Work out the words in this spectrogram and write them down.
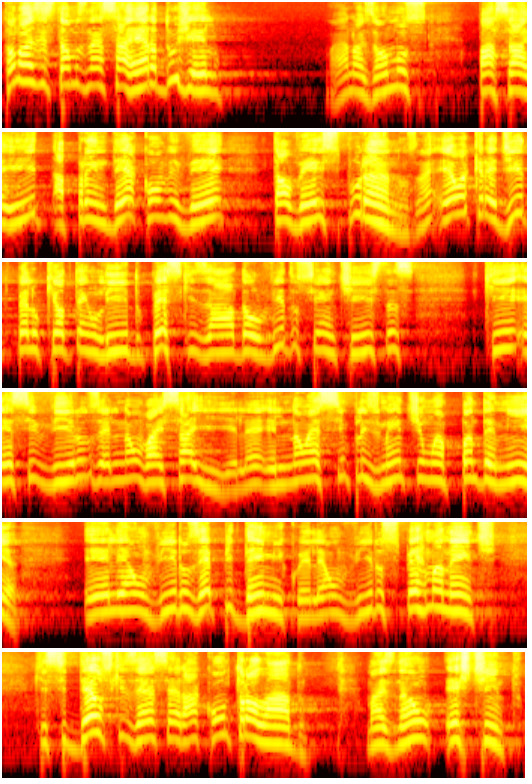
Então, nós estamos nessa era do gelo. Né? Nós vamos passar aí, aprender a conviver, talvez por anos. Né? Eu acredito, pelo que eu tenho lido, pesquisado, ouvido cientistas, que esse vírus ele não vai sair. Ele, é, ele não é simplesmente uma pandemia, ele é um vírus epidêmico, ele é um vírus permanente, que, se Deus quiser, será controlado, mas não extinto.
